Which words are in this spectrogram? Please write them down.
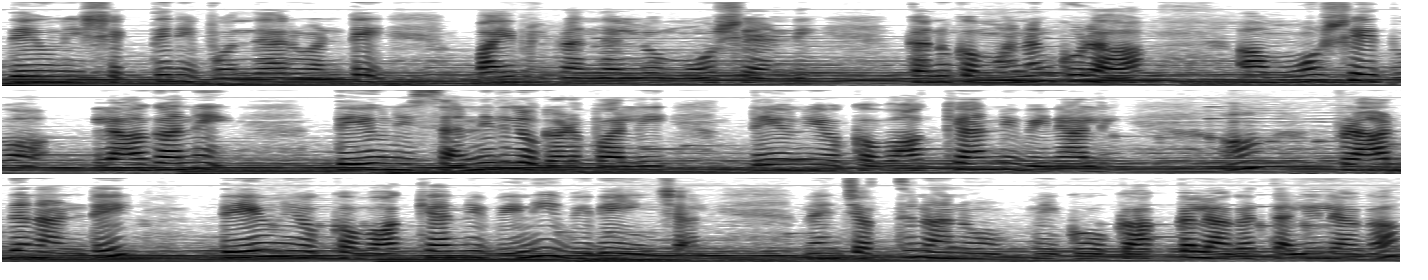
దేవుని శక్తిని పొందారు అంటే బైబిల్ గ్రంథంలో మోషే అండి. కనుక మనం కూడా ఆ మోషే ద్వా లాగానే దేవుని సన్నిధిలో గడపాలి. దేవుని యొక్క వాక్యాన్ని వినాలి. ప్రార్థన అంటే దేవుని యొక్క వాక్యాన్ని విని విధేయించాలి. నేను చెప్తున్నాను మీకు ఒక అక్కలాగా తల్లిలాగా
